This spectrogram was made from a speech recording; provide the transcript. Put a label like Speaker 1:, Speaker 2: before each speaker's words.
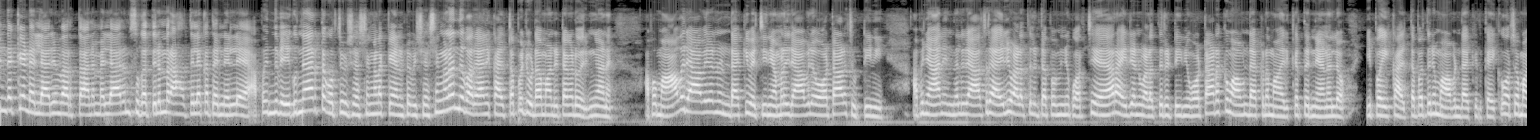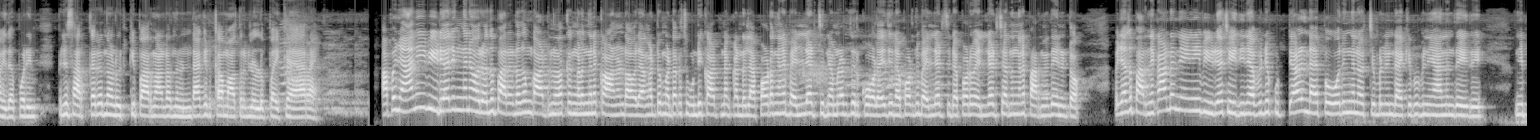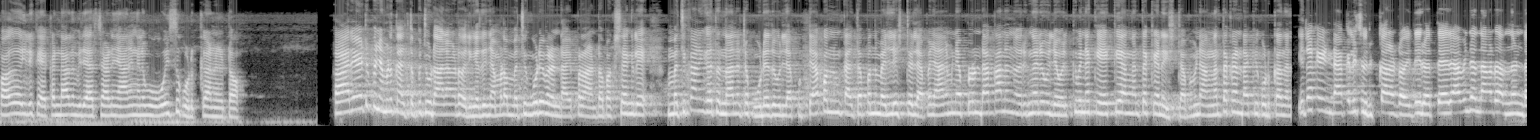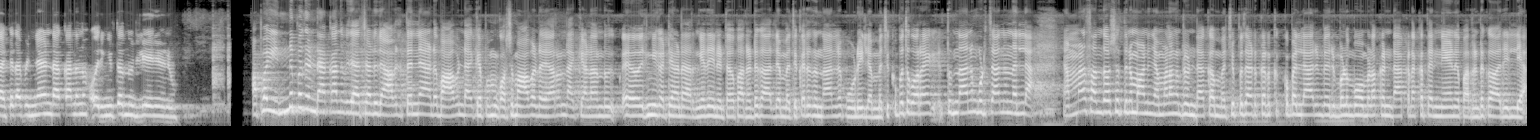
Speaker 1: എന്തൊക്കെയുണ്ട് എല്ലാവരും വർത്താനം? എല്ലാവരും സുഖത്തിലും റാഹത്തിലൊക്കെ തന്നെയല്ലേ? അപ്പോൾ ഇന്ന് വൈകുന്നേരത്തെ കുറച്ച് വിശേഷങ്ങളൊക്കെയാണ് കേട്ടോ വിശേഷങ്ങളെന്ന് പറയാൻ കൽത്തപ്പ ചൂടാൻ വേണ്ടിയിട്ട് അങ്ങോട്ട് ഒരുങ്ങാണ്. അപ്പോൾ മാവ് രാവിലെ ഉണ്ടാക്കി വെച്ചിനി. നമ്മൾ രാവിലെ ഓട്ടാട ചുട്ടീനി. അപ്പോൾ ഞാൻ ഇന്നലെ രാത്രി അരി വളത്തിലിട്ടപ്പം പിന്നെ കുറച്ച് ഏറെ അരിയാണ് ഇനി ഓട്ടാടക്ക് മാവ് ഉണ്ടാക്കണ മാരിക്ക തന്നെയാണല്ലോ ഇപ്പോൾ ഈ കഴുത്തപ്പത്തിന് മാവ് ഉണ്ടാക്കിയെടുക്കുക. അതിക്ക് കുറച്ച് മൈദപ്പൊടിയും പിന്നെ ശർക്കര ഒന്നും ഉരുക്കി പറഞ്ഞാണ്ട് ഒന്ന് ഉണ്ടാക്കിയെടുക്കാൻ മാത്രമല്ലേ ഉള്ളൂ ഇപ്പോൾ അതിക്ക് ഏറെ. അപ്പോൾ ഞാൻ ഈ വീഡിയോയിൽ ഇങ്ങനെ ഓരോന്ന് പറയണതും കാട്ടുന്നതൊക്കെ നിങ്ങളിങ്ങനെ കാണുന്നുണ്ടാവില്ല? അങ്ങോട്ടും ഇങ്ങോട്ടൊക്കെ ചൂണ്ടിക്കാട്ടുന്നൊക്കെ ഉണ്ടല്ലോ അപ്പോൾ അവിടെ ഇങ്ങനെ ബെല്ലടിച്ചിട്ട് നമ്മുടെ അടുത്തൊരു കോളേജ് ഉണ്ട് അപ്പോൾ അവിടെ ബെല്ലടിച്ചിട്ട് അപ്പോൾ അവിടെ ബെല്ലടിച്ചാന്ന് ഇങ്ങനെ പറഞ്ഞതേനു കേട്ടോ. അപ്പോൾ ഞാനത് പറഞ്ഞേക്കാണ്ട് ഞാൻ ഈ വീഡിയോ ചെയ്തിന്. അപ്പോൾ പിന്നെ കുട്ടികളുണ്ടായപ്പോൾ ഓരിങ്ങനെ ഒച്ചമ്പിളി ഉണ്ടാക്കിയപ്പോൾ പിന്നെ ഞാൻ എന്ത് ചെയ്ത്? ഇനിയിപ്പോൾ അത് അതിൽ കേൾക്കണ്ടെന്ന് വിചാരിച്ചാണ് ഞാനിങ്ങനെ വോയിസ് കൊടുക്കുകയാണ് കേട്ടോ. കാര്യമായിട്ട് ഇപ്പോൾ നമ്മൾ കൽത്തപ്പ് ചൂടാനായിട്ട് ഒരുങ്ങിയത് നമ്മുടെ അമ്മച്ചും കൂടി ഇവിടെ ഉണ്ടായപ്പോഴാണ് കേട്ടോ പക്ഷേ എങ്കിൽ അമ്മച്ചിക്കാണെങ്കിൽ തിന്നാനായിട്ട് കൂടിയതുമില്ല. കുട്ടികൾക്കൊന്നും കൽത്തപ്പൊന്നും വലിയ ഇഷ്ടമില്ല. അപ്പോൾ ഞാൻ പിന്നെ എപ്പോഴും ഉണ്ടാക്കാനൊന്നും ഒരുങ്ങലുമില്ല. ഒരിക്കൽ പിന്നെ കേക്ക് അങ്ങനത്തെയൊക്കെയാണ് ഇഷ്ടം. അപ്പോൾ പിന്നെ അങ്ങനത്തെയൊക്കെ ഉണ്ടാക്കി കൊടുക്കാൻ ഇതൊക്കെ ഉണ്ടാക്കൽ ചുരുക്കാണ് കേട്ടോ ഇത് ഇരുപത്തേഴാവിന്റെ കൂടെ അന്ന് ഉണ്ടാക്കിയതാണ് പിന്നെ ഉണ്ടാക്കാനൊന്നും ഒരുങ്ങിയിട്ടൊന്നും ഇല്ലേനു അപ്പോൾ ഇന്നിപ്പോൾ ഇത് ഉണ്ടാക്കാമെന്ന് വിചാരിച്ചാണ്ട് രാവിലെ തന്നെയാണ് മാവ് ഉണ്ടാക്കിയപ്പം കുറച്ച് മാവ് ഏറെ ഉണ്ടാക്കിയാണ് ഒരുങ്ങി കെട്ടിയാണ്ട് ഇറങ്ങിയത് കഴിഞ്ഞിട്ട് പറഞ്ഞിട്ട് കാര്യം അമ്മച്ചക്കരെ തിന്നാനും കൂടിയില്ല. അമ്മച്ചക്ക് ഇപ്പോൾ കുറേ തിന്നാനും കുടിച്ചാനൊന്നല്ല. നമ്മളെ സന്തോഷത്തിനുമാണ് നമ്മളങ്ങോട്ട് ഉണ്ടാക്കുക. അമ്മച്ചി ഇപ്പോൾ ഇടക്കിടക്കൊക്കെ ഇപ്പോൾ എല്ലാവരും വരുമ്പോഴും പോകുമ്പോഴൊക്കെ ഉണ്ടാക്കണൊക്കെ തന്നെയാണ് പറഞ്ഞിട്ട് കാര്യമില്ല.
